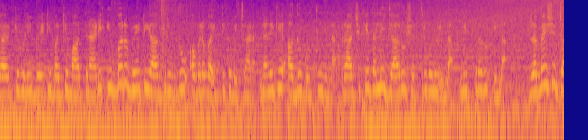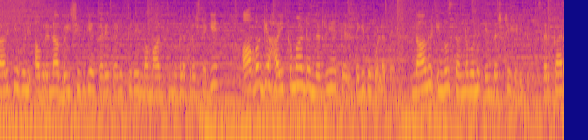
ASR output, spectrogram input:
ಜಾರಕಿಹೊಳಿ ಭೇಟಿ ಬಗ್ಗೆ ಮಾತನಾಡಿ ಇಬ್ಬರು ಭೇಟಿಯಾಗಿರುವುದು ಅವರ ವೈಯಕ್ತಿಕ ವಿಚಾರ. ನನಗೆ ಅದು ಗೊತ್ತೂ ಇಲ್ಲ. ರಾಜಕೀಯದಲ್ಲಿ ಯಾರೂ ಶತ್ರುಗಳು ಇಲ್ಲ, ಮಿತ್ರರು ಇಲ್ಲ. ರಮೇಶ್ ಜಾರಕಿಹೊಳಿ ಅವರನ್ನ ಬಿಜೆಪಿಗೆ ಕರೆ ತರುತ್ತೀರಿ ಎಂಬ ಮಾಧ್ಯಮಗಳ ಪ್ರಶ್ನೆಗೆ ಆ ಬಗ್ಗೆ ಹೈಕಮಾಂಡ್ ನಿರ್ಣಯ ತೆಗೆದುಕೊಳ್ಳದೆ ನಾನು ಇನ್ನೂ ಸಣ್ಣವನು ಎಂದಷ್ಟೇ ಹೇಳಿದೆ ಸರ್ಕಾರ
